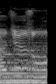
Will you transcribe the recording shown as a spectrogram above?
I just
